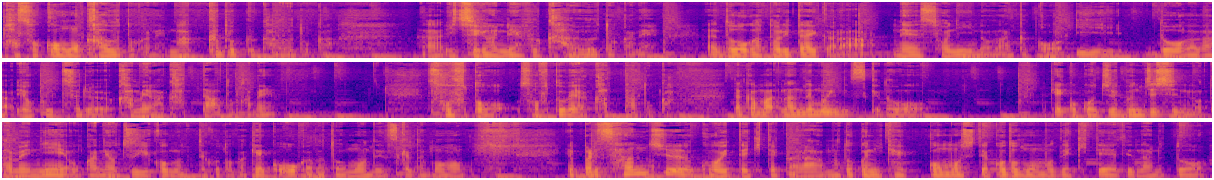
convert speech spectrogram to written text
パソコンを買うとかね MacBook 買うとか一眼レフ買うとかね。動画撮りたいからねソニーのなんかこういい動画がよく映るカメラ買ったとかね。ソフトソフトウェア買ったとか。なんかまあ何でもいいんですけど結構こう自分自身のためにお金をつぎ込むってことが結構多かったと思うんですけどもやっぱり30超えてきてから、まあ、特に結婚もして子供もできてってなると、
